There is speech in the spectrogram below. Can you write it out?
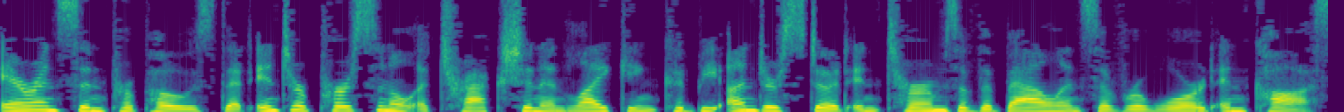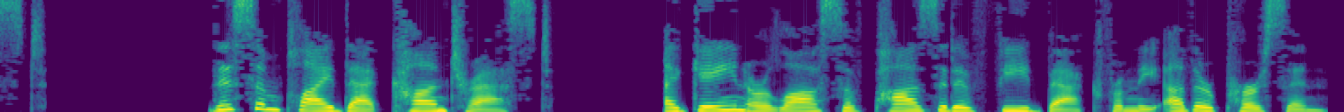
Aronson proposed that interpersonal attraction and liking could be understood in terms of the balance of reward and cost. This implied that contrast a gain or loss of positive feedback from the other person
